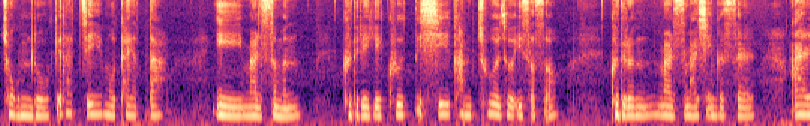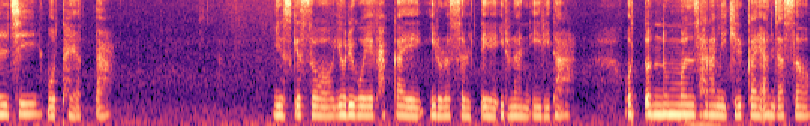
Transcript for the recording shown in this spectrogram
조금도 깨닫지 못하였다. 이 말씀은 그들에게 그 뜻이 감추어져 있어서 그들은 말씀하신 것을 알지 못하였다. 예수께서 여리고에 가까이 이르렀을 때 일어난 일이다. 어떤 눈먼 사람이 길가에 앉아서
